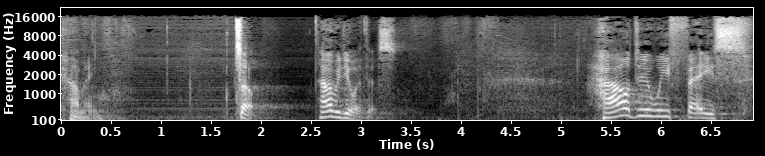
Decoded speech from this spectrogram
coming. So, how do we deal with this? How do we face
